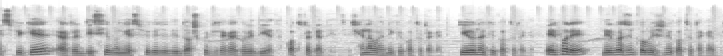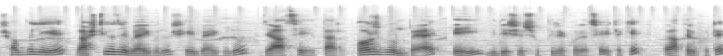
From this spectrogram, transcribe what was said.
এসপিকে, একটা ডিসি এবং এসপিকে যদি দশ কোটি টাকা করে দিয়ে কত টাকা দিয়েছে? সেনাবাহিনীকে কত টাকা টিওনাকে কত টাকা? এরপরে নির্বাচন কমিশনে কত টাকা সব মিলিয়ে রাষ্ট্রীয় যে ব্যয়গুলো, সেই ব্যয়গুলো যে আছে, তার দশ গুণ ব্যয় এই বিদেশের শক্তিরা করেছে, এটাকে রাতের ভোটে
